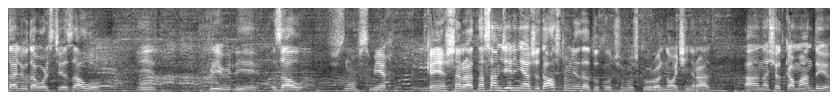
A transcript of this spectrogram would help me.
дали удовольствие залу и привели зал ну, в смех. Конечно, рад. На самом деле не ожидал, что мне дадут лучшую мужскую роль, но очень рад. А насчет команды,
